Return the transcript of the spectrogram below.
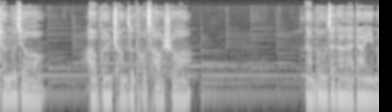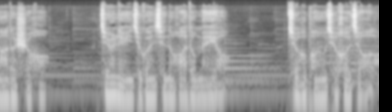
前不久，好朋友橙子吐槽说，男朋友在她来大姨妈的时候，竟然连一句关心的话都没有，却和朋友去喝酒了。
